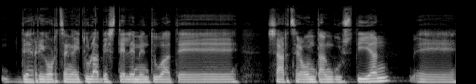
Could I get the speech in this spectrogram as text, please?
derrigortzen gaitula beste elementu bat e, sartzera hontan guztian, e,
